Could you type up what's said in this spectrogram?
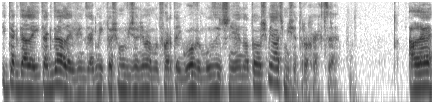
i tak dalej, i tak dalej. Więc jak mi ktoś mówi, że nie mam otwartej głowy muzycznie, no to śmiać mi się trochę chce. Ale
